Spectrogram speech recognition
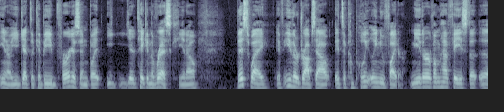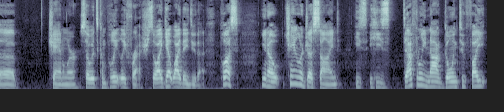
you know, you'd get the Khabib Ferguson, but you're taking the risk, you know. This way, if either drops out, it's a completely new fighter. Neither of them have faced uh, Chandler, so it's completely fresh. So I get why they do that. Plus, you know, Chandler just signed. He's he's definitely not going to fight.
